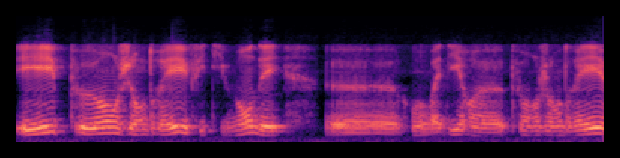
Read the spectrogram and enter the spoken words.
et peut engendrer effectivement des on va dire peut engendrer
